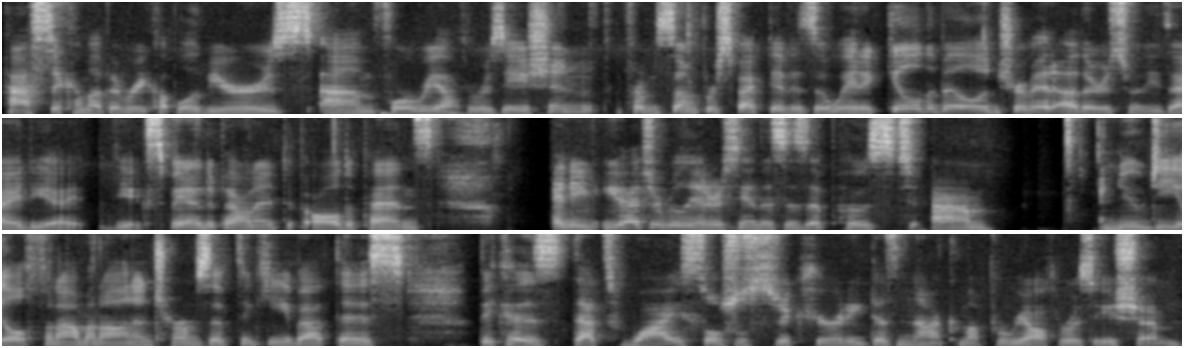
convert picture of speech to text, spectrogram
has to come up every couple of years um, for reauthorization. From some perspective is a way to kill the bill and trim it. Others from these idea the expand upon it it all depends. And you, you had to really understand this as a post um, New Deal phenomenon in terms of thinking about this, because that's why Social Security does not come up for reauthorization,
